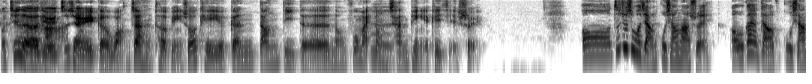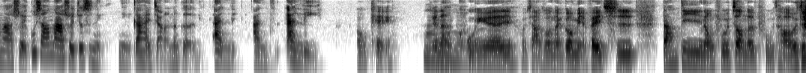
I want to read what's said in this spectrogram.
我记得有之前有一个网站很特别，说可以跟当地的农夫买农产品，也可以节税。哦，这就是我讲故乡纳税。哦，我刚才讲故乡纳税，故乡纳税就是你你刚才讲的那个案例案子案例。OK。觉得很苦，因为我想说能够免费吃当地农夫种的葡萄，就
